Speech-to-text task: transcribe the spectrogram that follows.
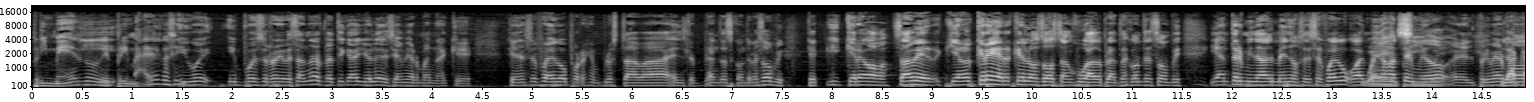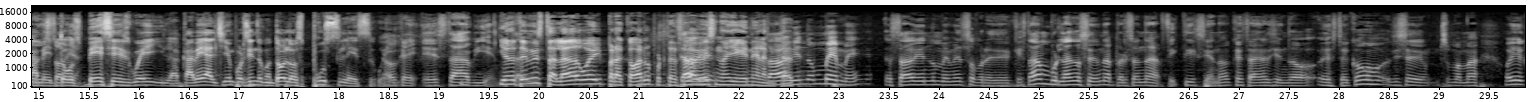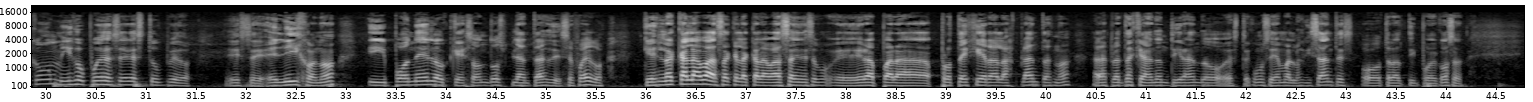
primero de primaria, algo así. Y pues regresando a la plática, yo le decía a mi hermana que, que en ese juego, por ejemplo, estaba el de Plantas contra Zombie. Que aquí quiero saber, quiero creer que los dos han jugado Plantas contra Zombie y han terminado al menos ese juego, o al menos han sí, terminado el primer lo modo acabé dos veces, güey, y lo acabé al 100% con todos los puzzles, güey. Ok, está bien. Yo lo está tengo bien. instalado, güey, para acabarlo por tercera Estaba vez. bien- No llegué ni a la estaba mitad. viendo un meme, estaba viendo un meme sobre que estaban burlándose de una persona ficticia, ¿no? Que estaban diciendo, este, ¿cómo? Dice su mamá, oye, ¿cómo mi hijo puede ser estúpido? Este, el hijo, ¿no? Y pone lo que son dos plantas de ese juego. Que es la calabaza, que la calabaza en ese, eh, era para proteger a las plantas, ¿no? A las plantas que andan tirando, este, ¿cómo se llama? Los guisantes o otro tipo de cosas.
